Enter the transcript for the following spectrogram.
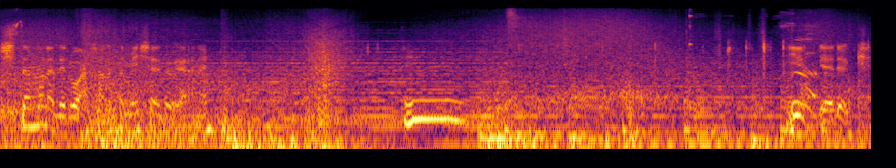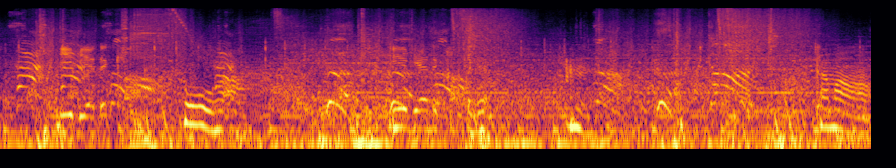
ايش يسمونه ذي الوحش انا اسميه شادو يعني يب يدك يب يدك هوها يب يدك كمان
